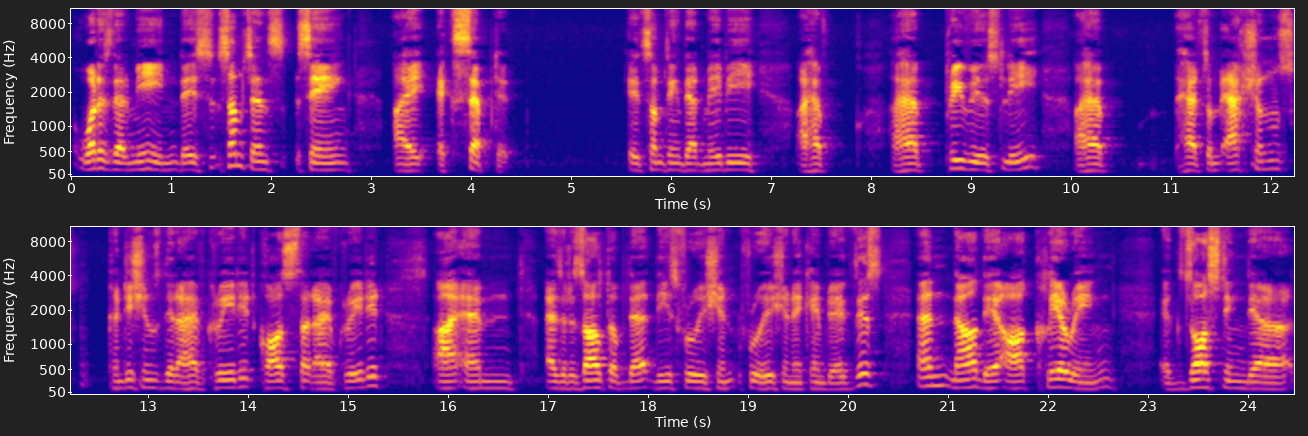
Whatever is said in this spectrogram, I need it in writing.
what does that mean? There's some sense saying I accept it. It's something that maybe I have, I have previously, I have had some actions, conditions that I have created, causes that I have created. I am, as a result of that, these fruition, fruition came to exist and now they are clearing, exhausting their,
